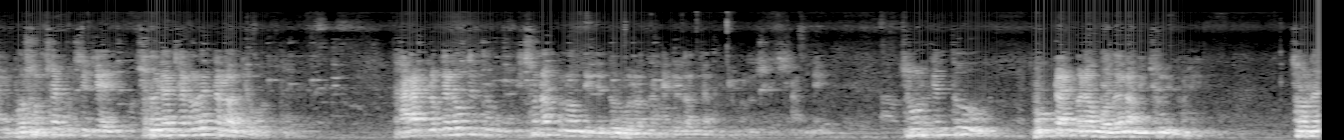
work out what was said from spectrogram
আমি প্রশংসা করছি যে স্বৈরাচারের একটা লজ্জা বলতে খারাপ লোকেরও কিন্তু কিছু না কোনো দিকে দুর্বলতা থাকে লজ্জা থাকে মানুষের সামনে। চোর কিন্তু বুকটান করে বলেন আমি চুরি করি। চোরা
